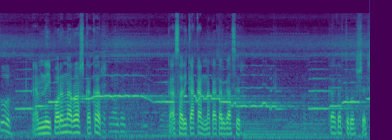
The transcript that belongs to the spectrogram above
চোর এমনি পরে না রস কাকার? সরি কাকার না কাকার গাছের। কাকার তো রস শেষ।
